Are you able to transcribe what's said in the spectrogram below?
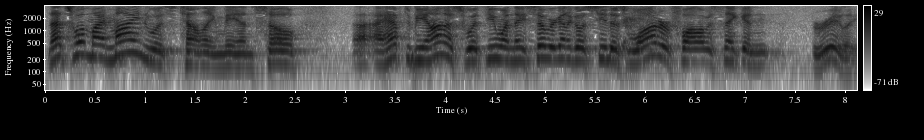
That's what my mind was telling me. And so uh, I have to be honest with you. When they said we're going to go see this waterfall, I was thinking, Really?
